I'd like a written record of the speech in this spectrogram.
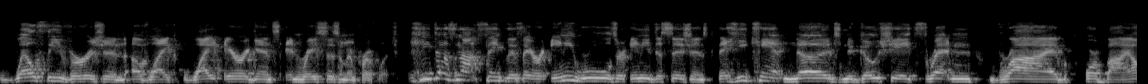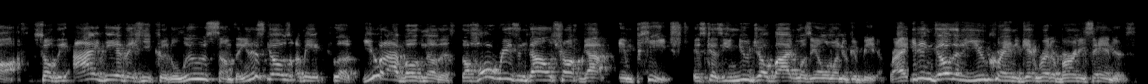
wealthy version of like white arrogance and racism and privilege. He does not think that there are any rules or any decisions that he can't nudge, negotiate, threaten, bribe, or buy off. So the idea that he could lose something, and this goes, I mean, look, you and I both know this. The whole reason Donald Trump got impeached is because he knew Joe Biden was the only one who could beat him, right? He didn't go to the Ukraine to get rid of Bernie Sanders.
